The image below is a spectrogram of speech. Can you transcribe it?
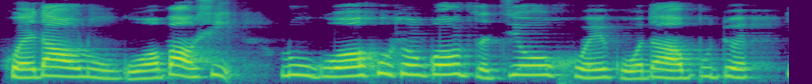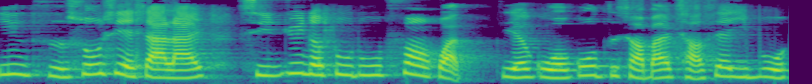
回到鲁国报信。鲁国护送公子纠回国的部队因此松懈下来，行军的速度放缓。结果，公子小白抢先一步，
